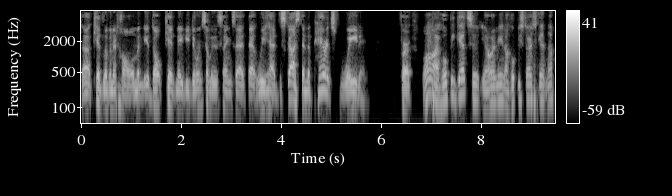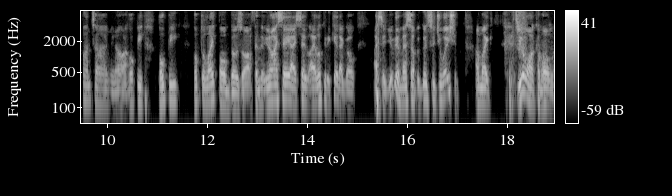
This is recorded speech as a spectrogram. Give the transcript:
uh, kid living at home, and the adult kid may be doing some of the things that that we had discussed, and the parents waiting for, well, I hope he gets it. You know what I mean? I hope he starts getting up on time. You know, I hope he, hope he, hope the light bulb goes off. And, you know, I say, I said, I look at the kid, I go, I said, you're going to mess up a good situation. I'm like, you don't want to come home.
